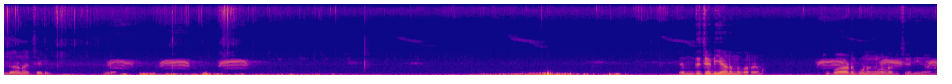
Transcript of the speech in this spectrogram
ഇതാണ് ആ ചെടി. എന്ത് ചെടിയാണെന്ന് പറയണം. ഒരുപാട് ഗുണങ്ങളുള്ള ഒരു ചെടിയാണ്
